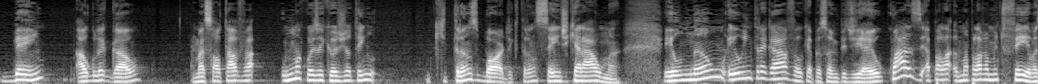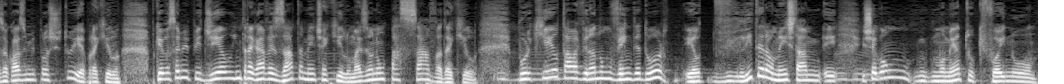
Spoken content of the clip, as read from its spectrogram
bem, algo legal, mas faltava uma coisa que hoje eu tenho que transborda, que transcende, que era alma. Eu não, eu entregava o que a pessoa me pedia. Eu quase, palavra, uma palavra muito feia, mas eu quase me prostituía para aquilo. Porque você me pedia, eu entregava exatamente aquilo, mas eu não passava daquilo. Uhum. Porque eu estava virando um vendedor. Eu literalmente estava. E, uhum. e chegou um momento que foi no.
